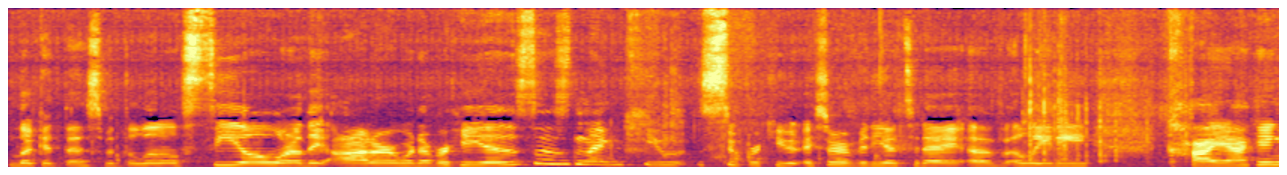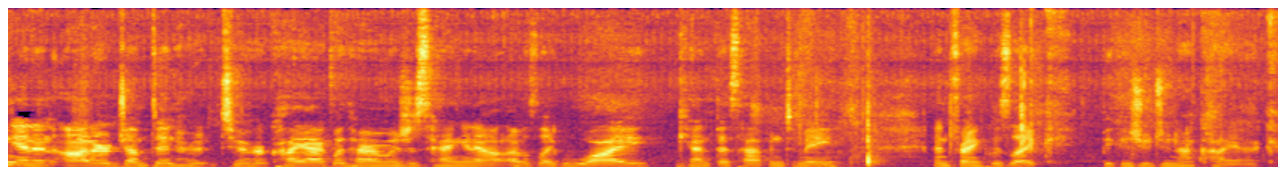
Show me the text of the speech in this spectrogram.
look at this with the little seal or the otter, whatever he is. Isn't that cute? Super cute. I saw a video today of a lady kayaking and an otter jumped in her to her kayak with her and was just hanging out. I was like, why can't this happen to me? And Frank was like, because you do not kayak.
